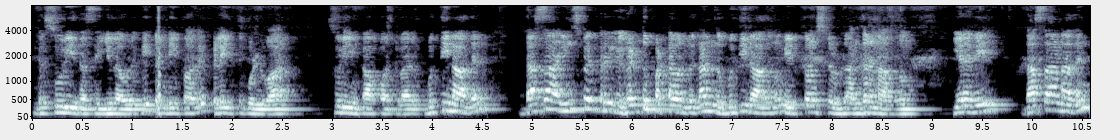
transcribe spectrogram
இந்த சூரிய தசையில் அவருக்கு கண்டிப்பாக பிழைத்துக் கொள்வார் சூரியன் காப்பாற்றுவார். புத்திநாதன் தசா இன்ஸ்பெக்டருக்கு கட்டுப்பட்டவர்கள் தான் இந்த புத்திநாதனும் ஹெட் கான்ஸ்டபிள் அந்தரநாதனும் எனவே தசாநாதன்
